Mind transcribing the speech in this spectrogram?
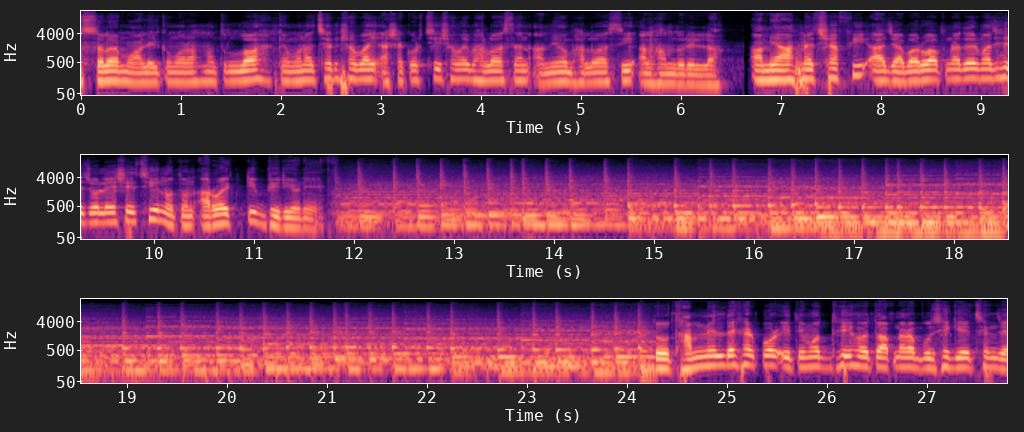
আসসালামু আলাইকুম রহমতুল্লাহ কেমন আছেন সবাই? আশা করছি সবাই ভালো আছেন, আমিও ভালো আছি, আলহামদুলিল্লাহ। আমি আহমেদ শাফি, আজ আবারও আপনাদের মাঝে চলে এসেছি নতুন আরও একটি ভিডিও নিয়ে। তো থামনেল দেখার পর ইতিমধ্যেই হয়তো আপনারা বুঝে গিয়েছেন যে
